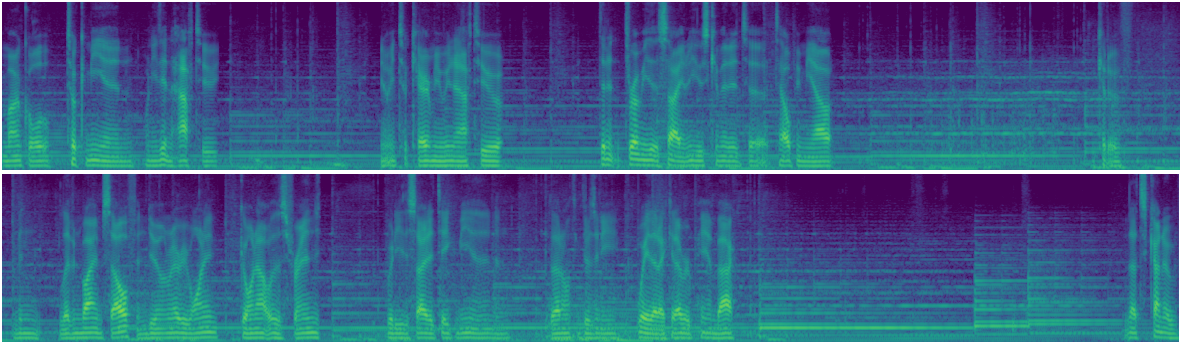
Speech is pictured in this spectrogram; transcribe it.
My uncle took me in when he didn't have to. You know, he took care of me when he didn't have to. Didn't throw me to the side, you know, he was committed to, to helping me out. Could have been living by himself and doing whatever he wanted, going out with his friends. But he decided to take me in, and I don't think there's any way that I could ever pay him back. That's kind of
